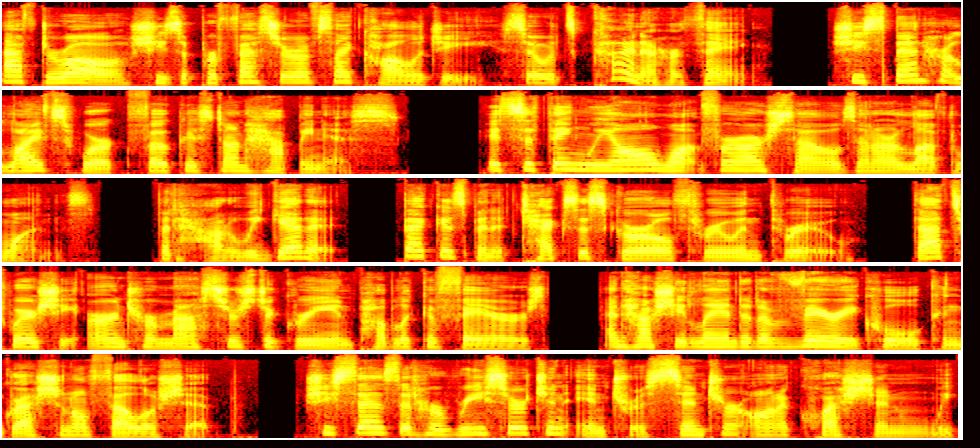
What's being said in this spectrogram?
After all, she's a professor of psychology, so it's kinda her thing. She spent her life's work focused on happiness, it's the thing we all want for ourselves and our loved ones. But how do we get it? Becca's been a Texas girl through and through. That's where she earned her master's degree in public affairs and how she landed a very cool congressional fellowship. She says that her research and interests center on a question we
